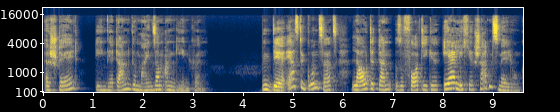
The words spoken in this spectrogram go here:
erstellt, den wir dann gemeinsam angehen können. Der erste Grundsatz lautet dann sofortige, ehrliche Schadensmeldung.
